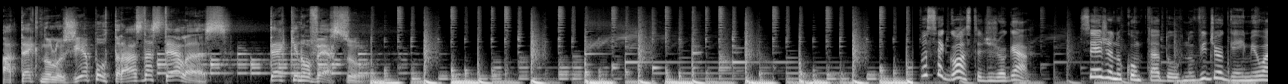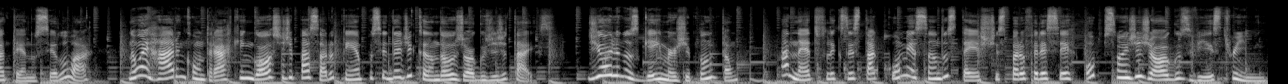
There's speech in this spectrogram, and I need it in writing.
A tecnologia por trás das telas. Tecnoverso. Você gosta de jogar? Seja no computador, no videogame ou até no celular, não é raro encontrar quem goste de passar o tempo se dedicando aos jogos digitais. De olho nos gamers de plantão, a Netflix está começando os testes para oferecer opções de jogos via streaming.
